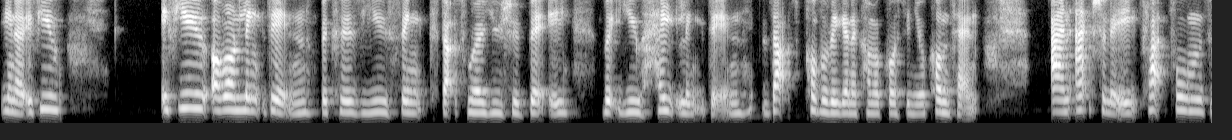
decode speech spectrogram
you know if you if you are on LinkedIn because you think that's where you should be, but you hate LinkedIn, that's probably going to come across in your content. And actually, platforms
